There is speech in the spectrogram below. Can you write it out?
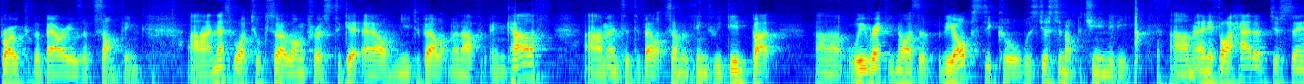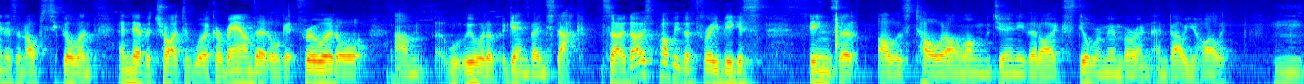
broke the barriers of something. Uh, and that's why it took so long for us to get our new development up in Cardiff um, and to develop some of the things we did. But uh, we recognised that the obstacle was just an opportunity. Um, and if I had have just seen it as an obstacle and, and never tried to work around it or get through it, or um, we would have again been stuck. So those are probably the three biggest things that I was told along the journey that I still remember and, and value highly. Mm.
